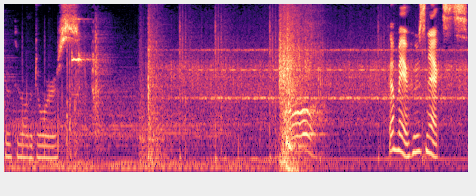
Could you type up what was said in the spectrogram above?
go through all the doors. Come here, who's next?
